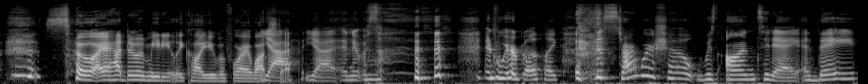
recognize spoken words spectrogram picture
so I had to immediately call you before I watched yeah, it. yeah. Yeah. And it was, and we were both like, the Star Wars show was on today, and they,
